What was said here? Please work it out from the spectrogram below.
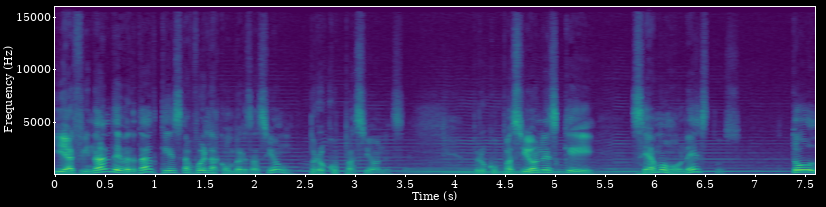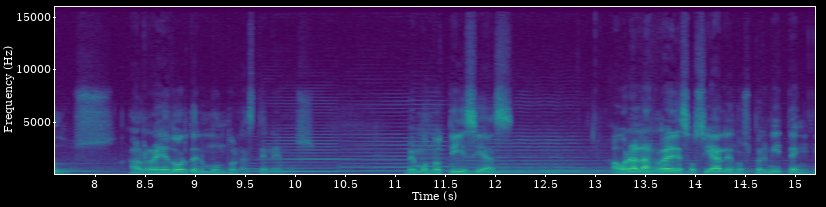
Y al final de verdad que esa fue la conversación. Preocupaciones. Preocupaciones que, seamos honestos, todos alrededor del mundo las tenemos vemos noticias. Ahora las redes sociales nos permiten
